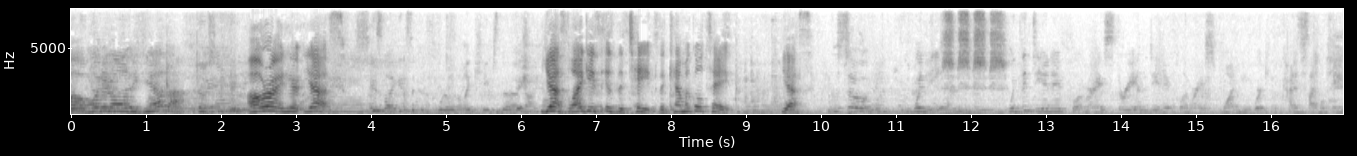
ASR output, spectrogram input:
oh, put it all together. All right, here, yes. Is ligase a glue that like keeps the? Yes, ligase is the tape, the chemical tape. Yes. So would the, would the DNA polymerase three and the DNA polymerase one be working kind of simultaneously?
